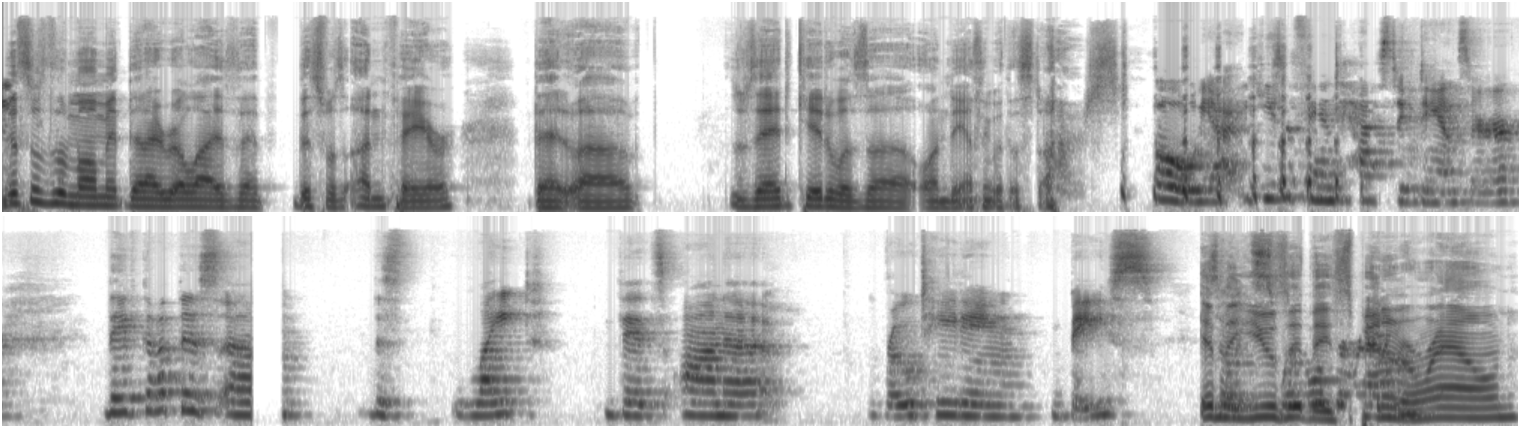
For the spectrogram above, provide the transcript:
this was the moment that I realized that this was unfair that uh Zed Kid was uh on Dancing with the Stars. oh yeah, he's a fantastic dancer they've got this um, this light that's on a rotating base And So they it use it, they swivels spin it around.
